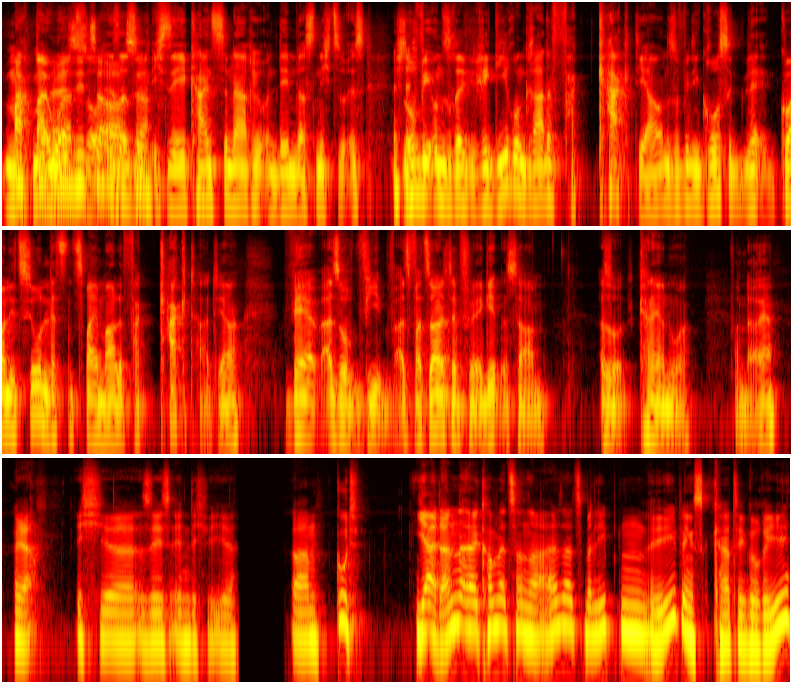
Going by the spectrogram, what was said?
mark my words. So. so aus, also ja. ich sehe kein Szenario, in dem das nicht so ist. Richtig. So wie unsere Regierung gerade verkackt, ja, und so wie die große Koalition letzten zwei Male verkackt hat, ja. Wer, also wie, also was soll das denn für ein Ergebnis haben? Also kann ja nur. Von daher. Ja, ich äh, sehe es ähnlich wie ihr. Ähm, gut. Ja, dann äh, kommen wir zu unserer allseits beliebten Lieblingskategorie,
